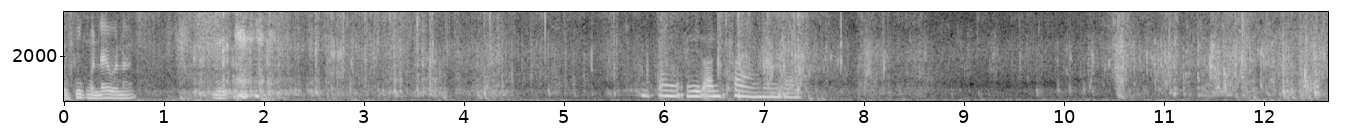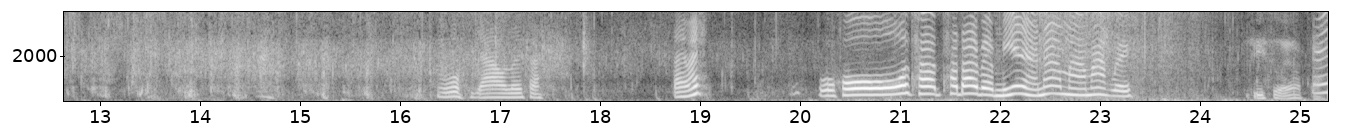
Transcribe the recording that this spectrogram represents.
ตัวฟุกมันได้วันนั้นมันต้องมีด้านข้างแมงดาโอ้ยาวเลยค่ะ ได้ไหม โอ้โห ถ้าถ้าได้แบบนี้เนี่ยน่ามามากเลย สีสวยอะเอ้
